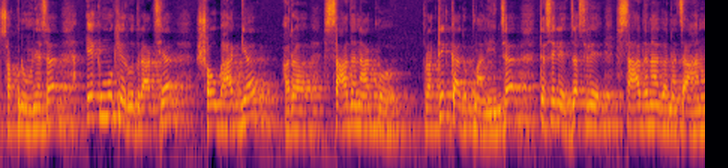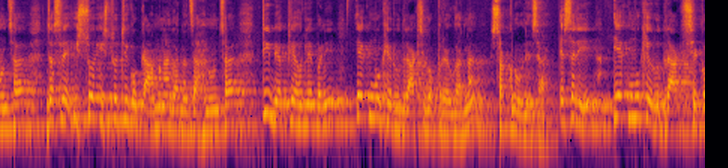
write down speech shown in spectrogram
सक्नुहुनेछ। एकमुखे रुद्राक्ष सौभाग्य र साधनाको प्रतीकका रूपमा लिइन्छ। त्यसैले जसले साधना गर्न चाहनुहुन्छ जसले ईश्वर स्तुतिको कामना गर्न चाहनुहुन्छ ती व्यक्तिहरूले पनि एकमुखे रुद्राक्षको प्रयोग गर्न सक्नुहुनेछ। यसरी एकमुखे रुद्राक्षको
